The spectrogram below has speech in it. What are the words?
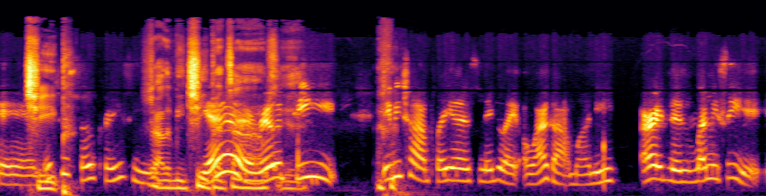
and Cheap. it's just so crazy. Try to be cheap yeah, at times. real yeah. cheap. They be trying to play us, and they be like, "Oh, I got money. All right, then let me see it."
